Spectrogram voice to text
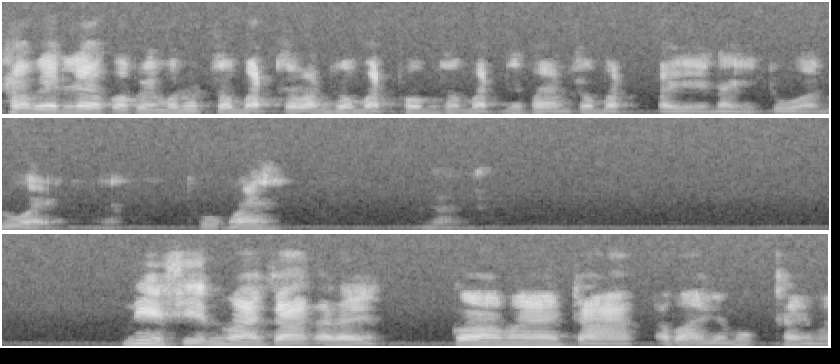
ถ้าเว้นแล้วก็เป็นมนุษย์สมบัติสวรรค์สมบัติพรหมสมบัตินิพพานสมบัติไปในตัวด้วยถูกไหมนี่ศีลมาจากอะไร ก็มาจากอบายยมุกใช่ไหม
